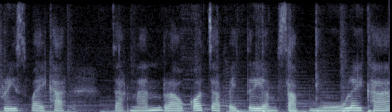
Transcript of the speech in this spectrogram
ฟรีซไว้ค่ะ จากนั้นเราก็จะไปเตรียมสับหมูเลยค่ะ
